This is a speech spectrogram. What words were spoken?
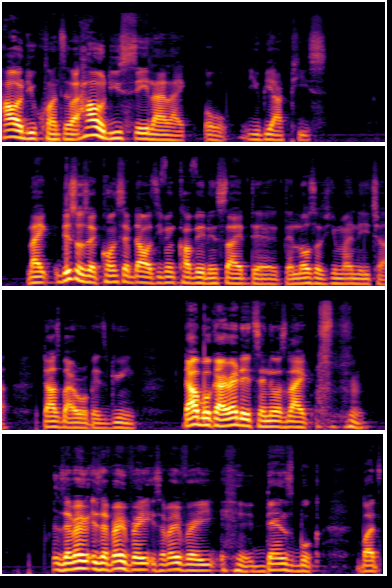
How would you quantify? How would you say that like, oh, you be at peace? Like this was a concept that was even covered inside the the laws of human nature. That's by Robert Greene. That book I read it and it was like it's a very it's a very very it's a very very dense book. But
